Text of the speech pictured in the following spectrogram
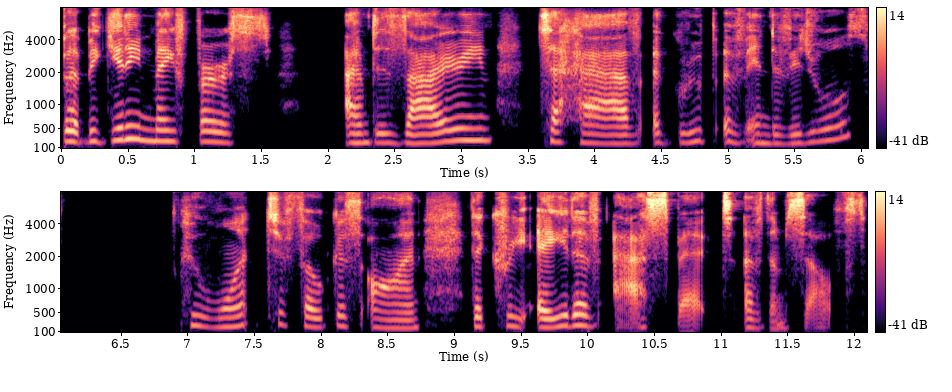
But beginning may 1st i'm desiring to have a group of individuals who want to focus on the creative aspect of themselves.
